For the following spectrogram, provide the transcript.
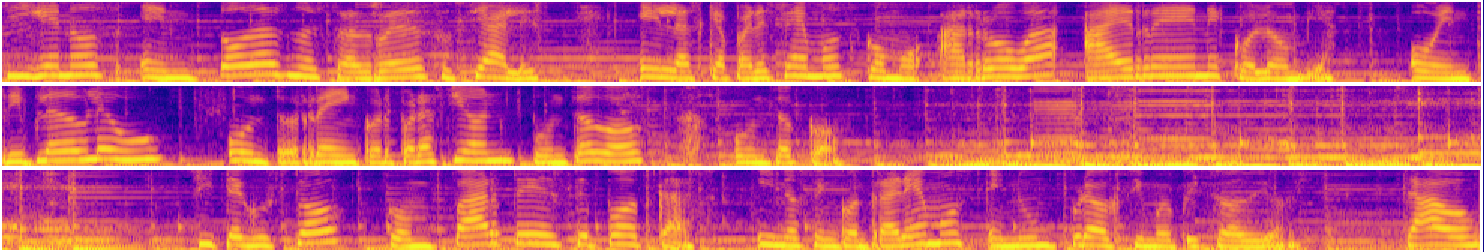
Síguenos en todas nuestras redes sociales en las que aparecemos como arroba ARN Colombia o en www.reincorporacion.gov.co. te gustó, comparte este podcast y nos encontraremos en un próximo episodio. ¡Chao!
